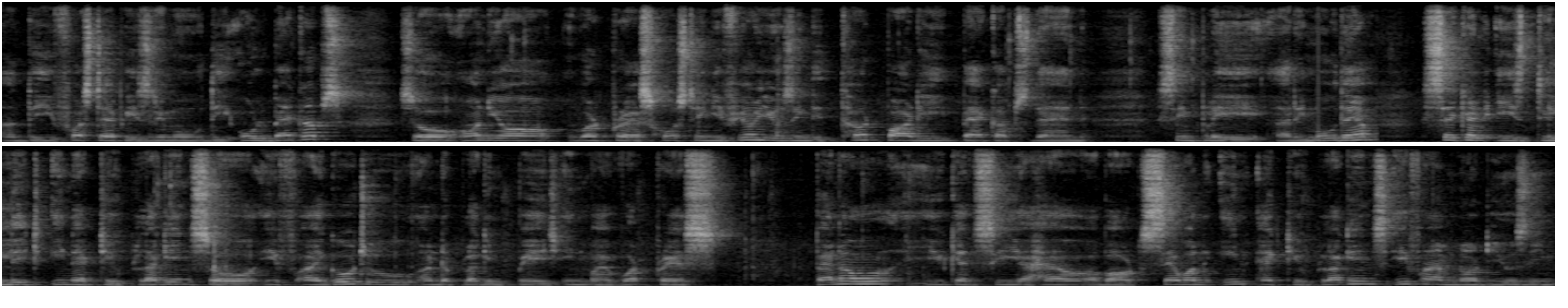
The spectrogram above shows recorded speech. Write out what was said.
uh, the first step is remove the old backups. So on your WordPress hosting if you're using the third-party backups then simply uh, remove them. Second is delete inactive plugins. So if I go to under plugin page in my WordPress panel you can see I have about seven inactive plugins. If I'm not using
